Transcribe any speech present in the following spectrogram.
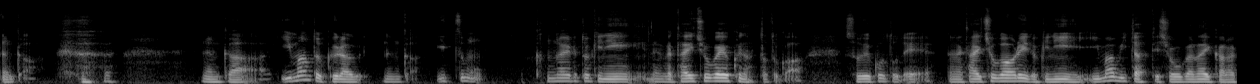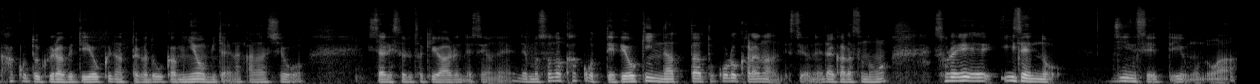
なんか なんか今と比べなんかいつも考える時になんか体調が良くなったとかそういうことでなんか体調が悪い時に今見たってしょうがないから過去と比べて良くなったかどうか見ようみたいな話をしたりする時があるんですよね。でもその過去って病気になったところからなんですよね。だからそのそれ以前の人生っていうものは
